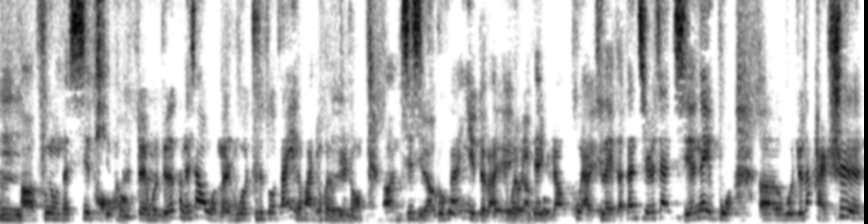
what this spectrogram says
嗯呃复用的系统。系统对，我嗯觉得可能像我们如果就是做翻译的话，你会有这种呃机器辅助语料库翻译，对吧？会有一些语料库呀对之类的。但其实，在企业内部，呃，我觉得还是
